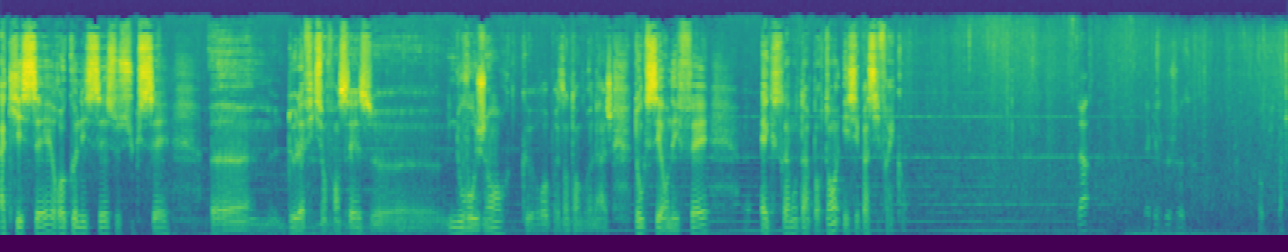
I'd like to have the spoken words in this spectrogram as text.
acquiesçaient, reconnaissaient ce succès euh, de la fiction française, euh, nouveau genre que représente Engrenage. Donc c'est en effet extrêmement important et c'est pas si fréquent. Là, il y a quelque chose. Oh putain.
